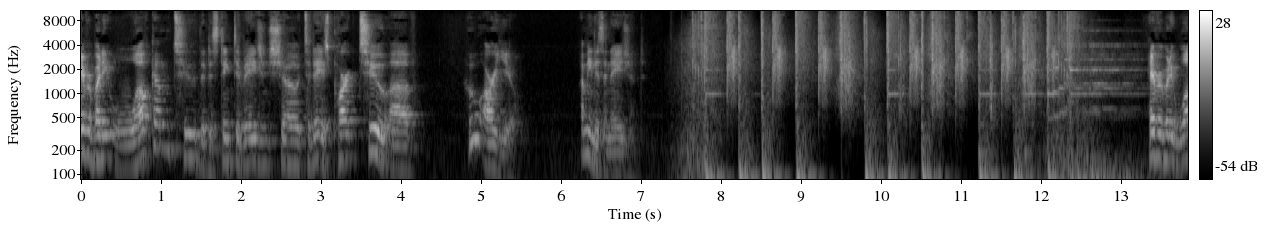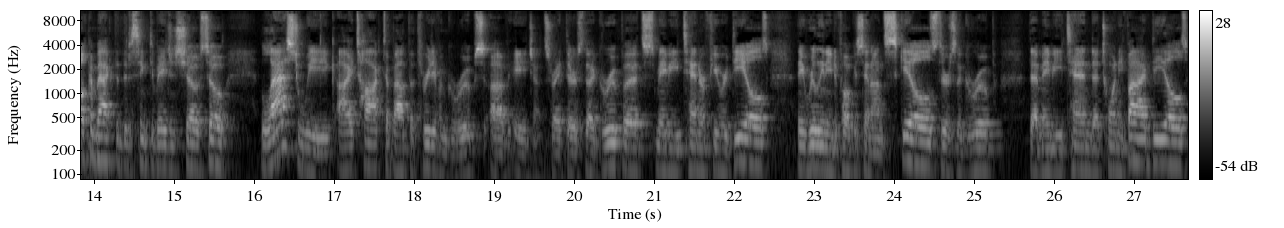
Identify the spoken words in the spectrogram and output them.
Hey, everybody, welcome to the Distinctive Agent Show. Today is part two of Who Are You? I mean, as an agent. Hey, everybody, welcome back to the Distinctive Agent Show. So, last week I talked about the three different groups of agents, right? There's the group that's maybe 10 or fewer deals, they really need to focus in on skills. There's the group that maybe 10 to 25 deals,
